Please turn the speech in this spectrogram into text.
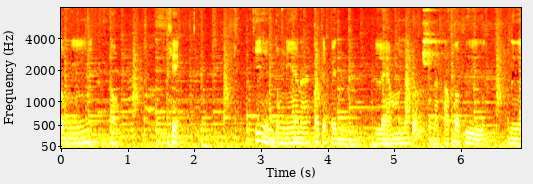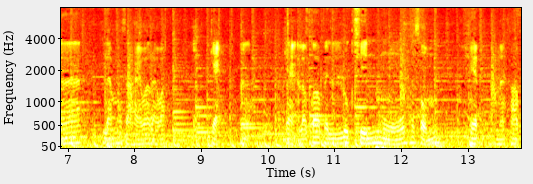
ตรงนี้โอเคที่เห็นตรงนี้นะก็จะเป็น แลมนะนะครับ ก็คือเนื้อแลมภาษาไทยว่าอะไรวะแกะแกะแล้วก็เป็นลูกชิ้นหมูผสมเห็ดนะครับ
